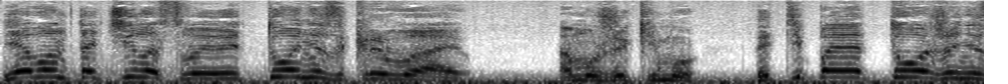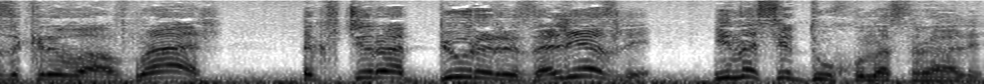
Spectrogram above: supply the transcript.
Я вон точила свое и то не закрываю. А мужик ему, да типа я тоже не закрывал, знаешь? Так вчера бюреры залезли и на седуху насрали.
